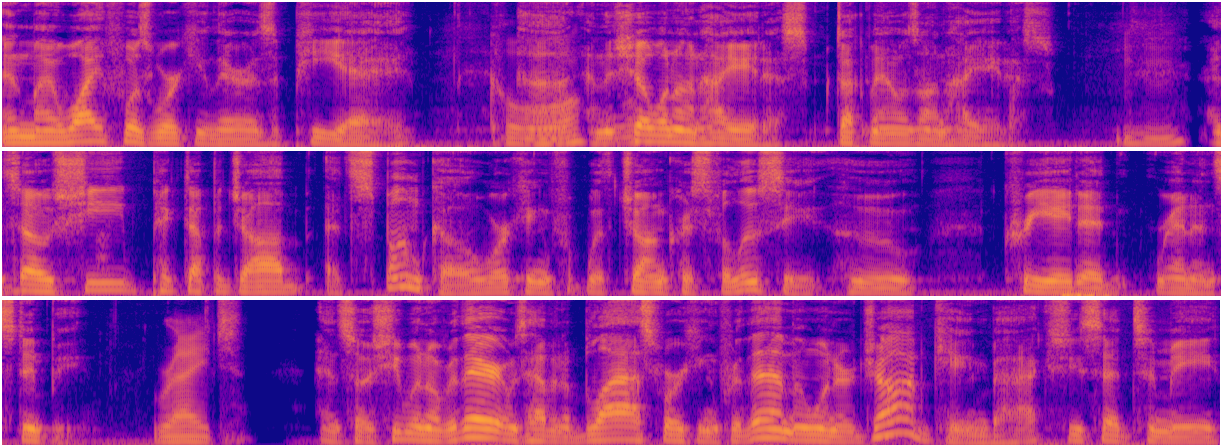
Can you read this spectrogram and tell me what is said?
and my wife was working there as a PA, cool. uh, and the show went on hiatus. Duckman was on hiatus. hmm And so she picked up a job at Spumco working with John Chris Kricfalusi, who created Ren and Stimpy. Right. And so she went over there and was having a blast working for them. And when her job came back, she said to me,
